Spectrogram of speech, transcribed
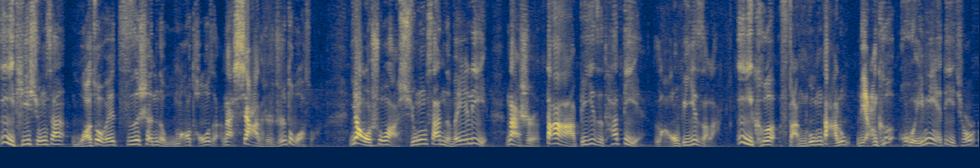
一提熊三，我作为资深的五毛头子，那吓得是直哆嗦。要说啊，熊三的威力，那是大鼻子他爹老鼻子了。一颗反攻大陆，两颗毁灭地球，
